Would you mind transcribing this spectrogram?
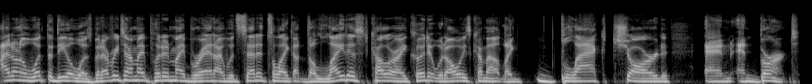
I don't know what the deal was, but every time I put in my bread, I would set it to like the lightest color I could. It would always come out like black, charred, and and burnt.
